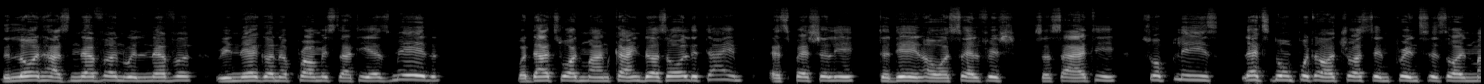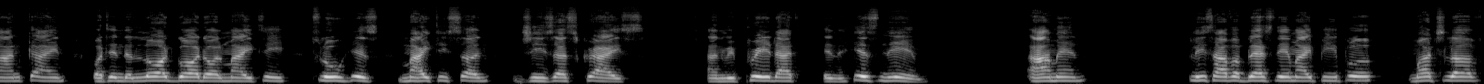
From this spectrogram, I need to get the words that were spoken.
The Lord has never and will never renege on a promise that he has made. But that's what mankind does all the time, especially today in our selfish society. So please, let's don't put our trust in princes or in mankind, but in the Lord God Almighty through his mighty Son, Jesus Christ. And we pray that in his name. Amen. Please have a blessed day, my people. Much love.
